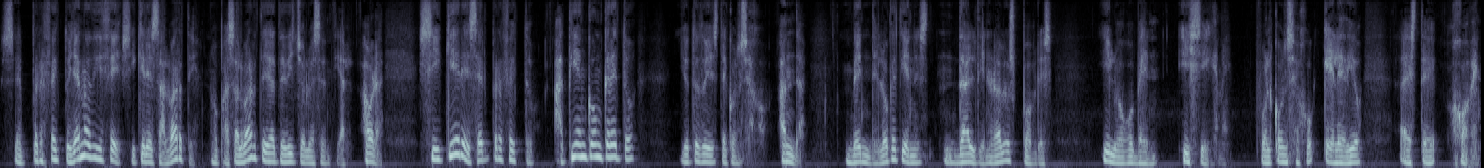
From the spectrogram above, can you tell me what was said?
ser perfecto, ya no dice si quieres salvarte, no para salvarte ya te he dicho lo esencial. Ahora, si quieres ser perfecto, a ti en concreto, yo te doy este consejo. Anda, vende lo que tienes, da el dinero a los pobres y luego ven y sígueme. Fue el consejo que le dio a este joven.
